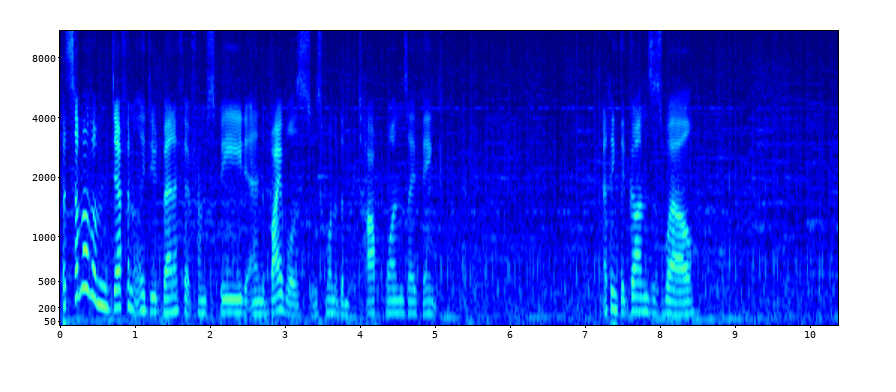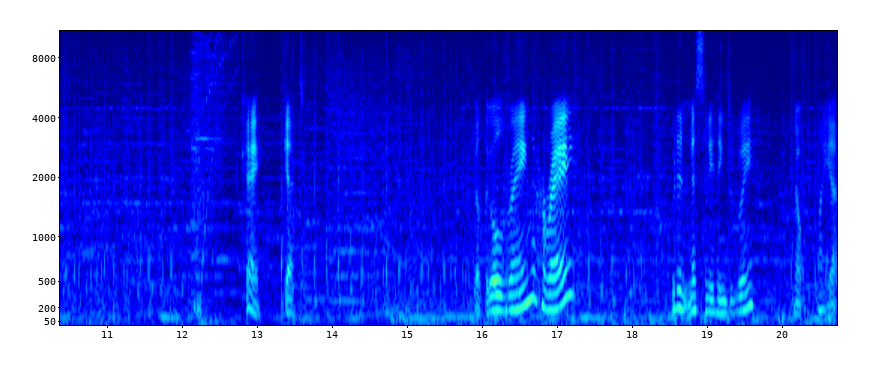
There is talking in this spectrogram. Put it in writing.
But some of them definitely do benefit from speed, and the Bible is, is one of the top ones, I think. I think the guns as well. Okay, get. Got the gold ring, hooray. We didn't miss anything, did we? Nope, not yet.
